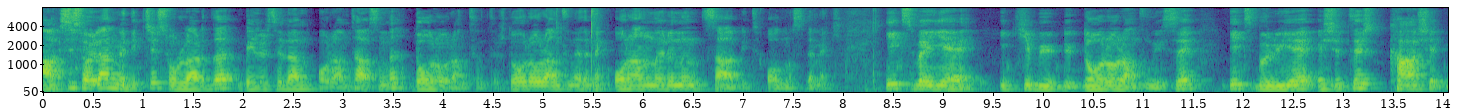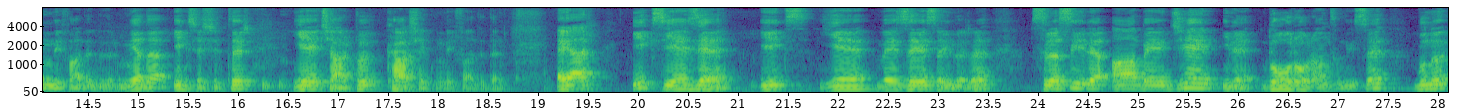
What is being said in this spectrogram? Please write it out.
Aksi söylenmedikçe sorularda belirtilen orantı aslında doğru orantılıdır. Doğru orantı ne demek? Oranlarının sabit olması demek. X ve Y iki büyüklük doğru orantılı ise x bölü y eşittir k şeklinde ifade ederim. Ya da x eşittir y çarpı k şeklinde ifade ederim. Eğer x, y, z, x, y ve z sayıları sırasıyla a, b, c ile doğru orantılı ise bunu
